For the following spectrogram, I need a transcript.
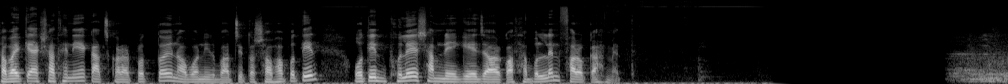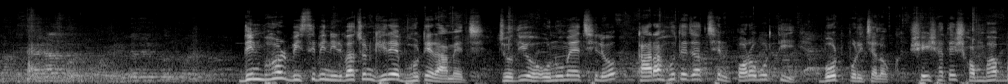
সবাইকে একসাথে নিয়ে কাজ করার প্রত্যয় নবনির্বাচিত সভাপতির। অতীত ভুলে সামনে এগিয়ে যাওয়ার কথা বললেন ফারুক আহমেদ। দিনভর বিসিবি নির্বাচন ঘিরে ভোটের আমেজ। যদিও অনুমেয় ছিল কারা হতে যাচ্ছেন পরবর্তী বোর্ড পরিচালক। সেই সাথে সম্ভাব্য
